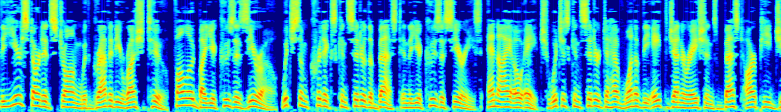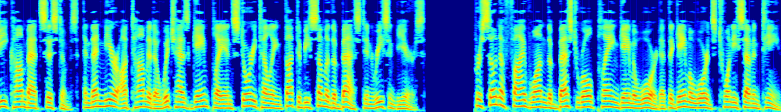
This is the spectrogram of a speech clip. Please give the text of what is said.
The year started strong with Gravity Rush 2, followed by Yakuza 0, which some critics consider the best in the Yakuza series, NIOH which is considered to have one of the eighth generation's best RPG combat systems, and then NieR Automata which has gameplay and storytelling thought to be some of the best in recent years. Persona 5 won the Best Role-Playing Game Award at the Game Awards 2017.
